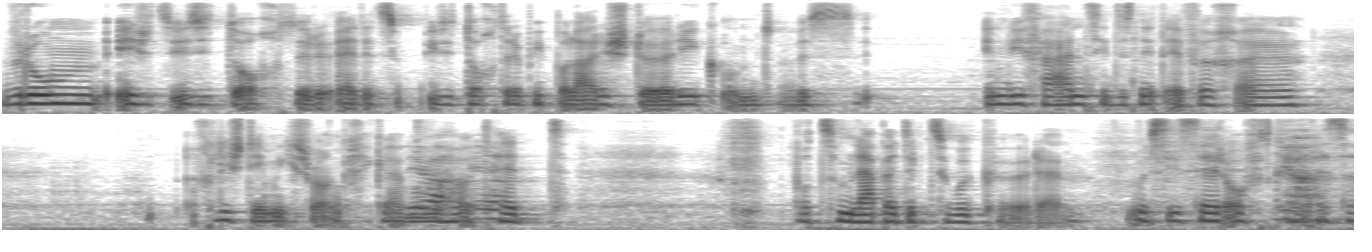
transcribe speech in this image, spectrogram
warum ist jetzt unsere Tochter, hat jetzt unsere Tochter eine bipolare Störung und was, inwiefern sind das nicht einfach äh, ein bisschen Stimmungsschwankungen, die Ja, man halt ja. hat, die zum Leben dazugehören. Wir sind sehr oft Ja, gehört, so,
